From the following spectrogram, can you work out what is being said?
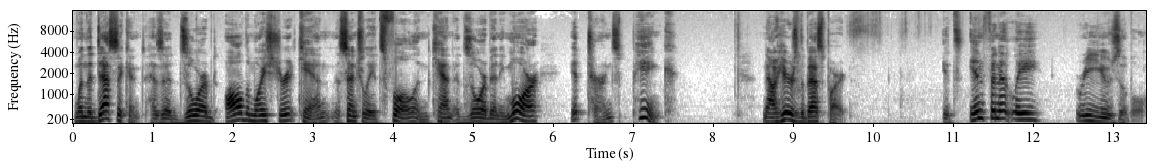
When the desiccant has absorbed all the moisture it can, essentially it's full and can't absorb any more, it turns pink. Now here's the best part. It's infinitely reusable.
